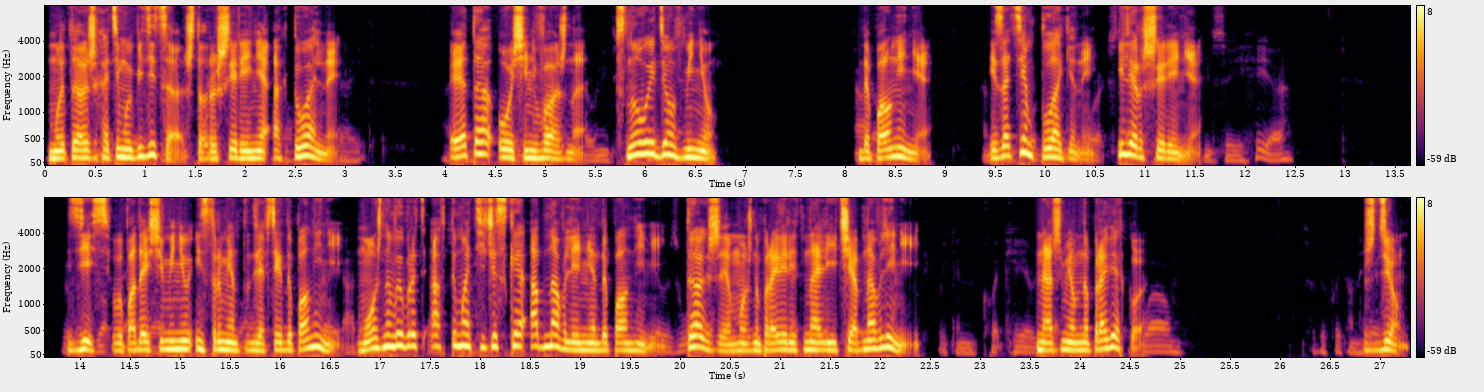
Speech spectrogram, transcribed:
Мы также хотим убедиться, что расширения актуальны. Это очень важно. Снова идем в меню. Дополнение и затем плагины или расширения. Здесь, в выпадающем меню инструмента для всех дополнений, можно выбрать автоматическое обновление дополнений. Также можно проверить наличие обновлений. Нажмем на проверку. Ждем.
